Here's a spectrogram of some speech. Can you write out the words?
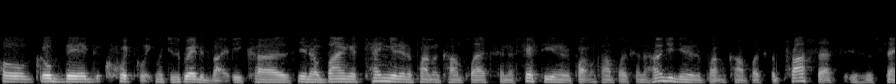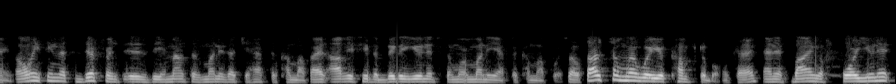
told go big quickly, which is great advice because, you know, buying a 10 unit apartment complex and a 50 unit apartment complex and a 100 unit apartment complex, the process is the same. The only thing that's different is the amount of money that you have to come up, with, right? Obviously, the bigger units, the more money you have to come up with. So start somewhere where you're comfortable, okay? And if buying a four unit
